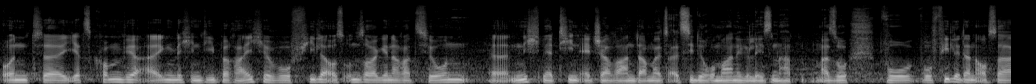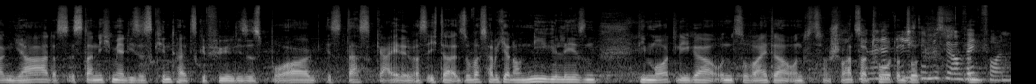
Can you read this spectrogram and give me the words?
und äh, jetzt kommen wir eigentlich in die Bereiche, wo viele aus unserer Generation äh, nicht mehr Teenager waren damals, als sie die Romane gelesen hatten. Also wo, wo viele dann auch sagen, ja, das ist dann nicht mehr dieses Kindheitsgefühl, dieses, boah, ist das geil, was ich da, sowas habe ich ja noch nie gelesen, die Mordliga und so weiter und Schwarzer ja, Tod und so. Da müssen wir auch weg von.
